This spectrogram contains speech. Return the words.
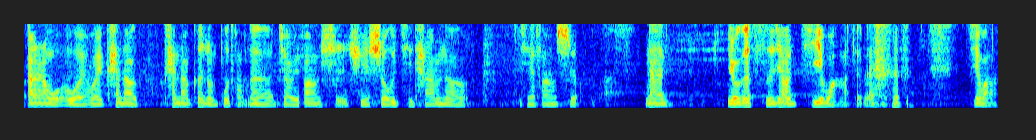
当然我我也会看到看到各种不同的教育方式，去收集他们的一些方式。那有个词叫“鸡娃”，对不对？鸡娃，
